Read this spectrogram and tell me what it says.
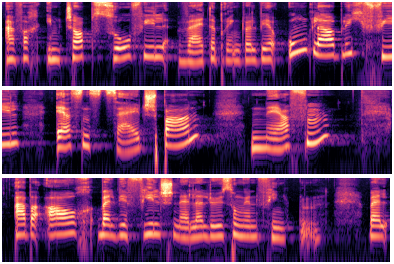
einfach im Job so viel weiterbringt, weil wir unglaublich viel erstens Zeit sparen, Nerven, aber auch, weil wir viel schneller Lösungen finden. Weil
